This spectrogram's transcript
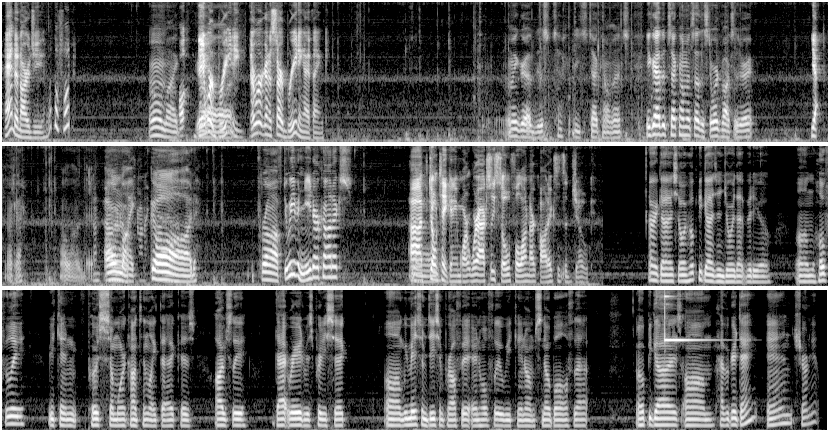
And an RG, what the fuck? Oh my Oh, they were breeding. They were gonna start breeding, I think. Let me grab this these tech helmets. You grab the tech helmets out of the storage boxes, right? Yeah. Okay. Hold on a bit. Oh my electronic- god. Prof, do we even need narcotics? Uh, No. don't take any more. We're actually so full on narcotics, it's a joke. Alright guys, so I hope you guys enjoyed that video. Um, hopefully we can post some more content like that, because obviously that raid was pretty sick. Um, we made some decent profit, and hopefully we can um, snowball off of that. I hope you guys um, have a great day, and Shrony out.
